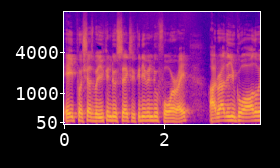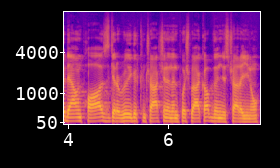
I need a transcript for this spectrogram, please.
eight push-ups, but you can do six, you could even do four, right? I'd rather you go all the way down, pause, get a really good contraction, and then push back up than just try to, you know,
